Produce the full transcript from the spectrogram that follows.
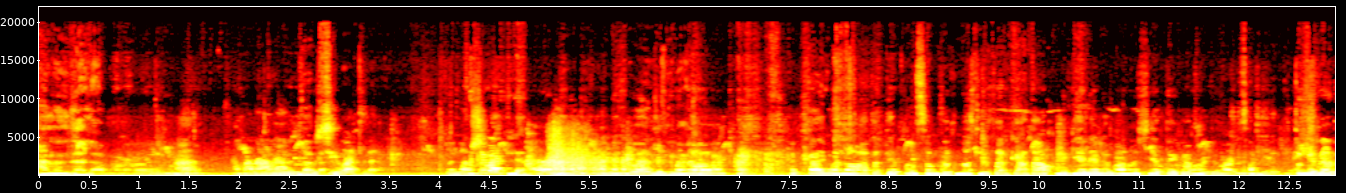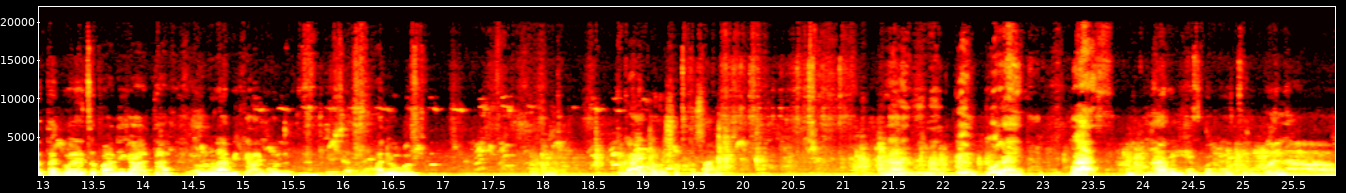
आनंद झाला आम्हाला. हा? खुशी वाटलं. खुशी वाटलं. काय म्हणावं आता? ते पण समजत नसल्यासारखे. आता आपले गेलेले माणूस येते का मॅडम? सांगा. तुम्ही रडता डोळ्याचं पाणी गाळता म्हणून आम्ही काय बोलत नाही. आणि मग काय करू शकतो सांग? नाही. पण अ,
